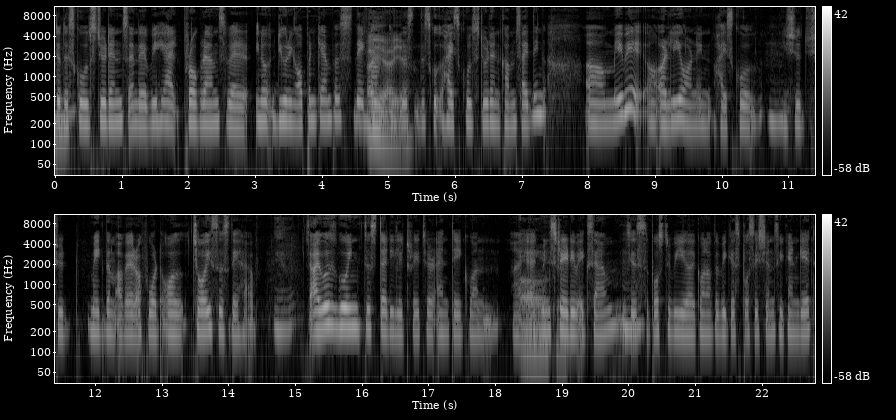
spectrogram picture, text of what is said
to the Mhm. school students, and there we had programs where you know during open campus they Oh, come. yeah, yeah. The, the school, high school student comes. I think um, maybe uh, early on in high school Mhm. you should should make them aware of what all choices they have. Yeah. So I was going to study literature and take one uh, Oh, okay. administrative exam, which is Mhm. supposed to be like one of the biggest positions you can get.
